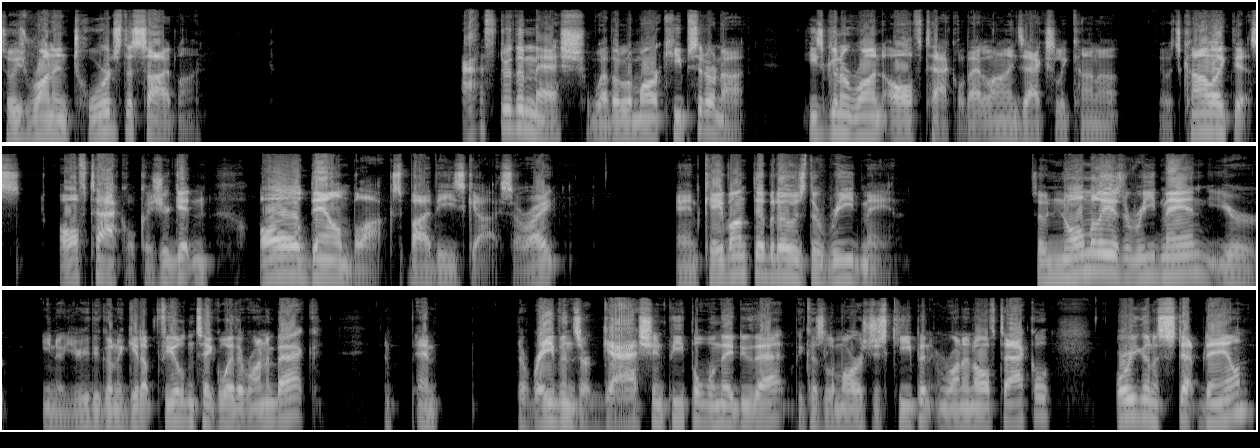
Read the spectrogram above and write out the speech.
So he's running towards the sideline. After the mesh, whether Lamar keeps it or not, he's going to run off tackle. That line's actually kind of, you know, it's kind of like this off tackle because you're getting all down blocks by these guys. All right. And Kayvon Thibodeaux is the read man. So normally as a read man, you're you know, you're either going to get upfield and take away the running back, and, and the Ravens are gashing people when they do that because Lamar's just keeping it and running off tackle, or you're going to step down,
